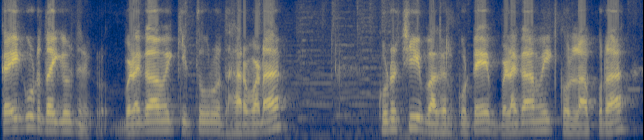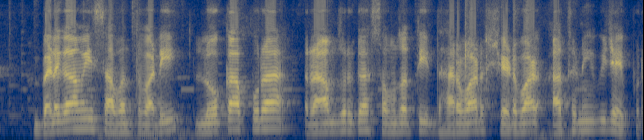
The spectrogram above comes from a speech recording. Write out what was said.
ಕೈಗೂಡದ ಯೋಜನೆಗಳು. ಬೆಳಗಾವಿ, ಕಿತ್ತೂರು, ಧಾರವಾಡ, ಕುಡಚಿ, ಬಾಗಲಕೋಟೆ, ಬೆಳಗಾವಿ, ಕೊಲ್ಲಾಪುರ, ಬೆಳಗಾವಿ, ಸಾವಂತವಾಡಿ, ಲೋಕಾಪುರ, ರಾಮದುರ್ಗ ಸವದತ್ತಿ ಧಾರವಾಡ ಶೆಡವಾಡ್ ಅಥಣಿ, ವಿಜಯಪುರ.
